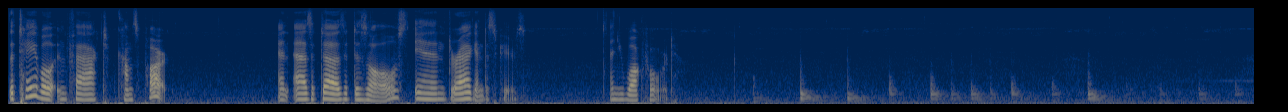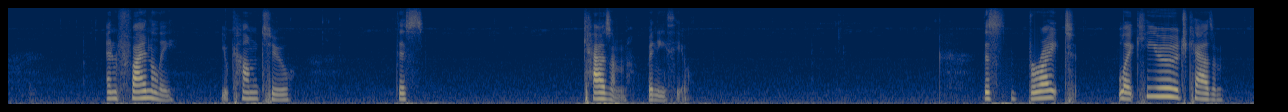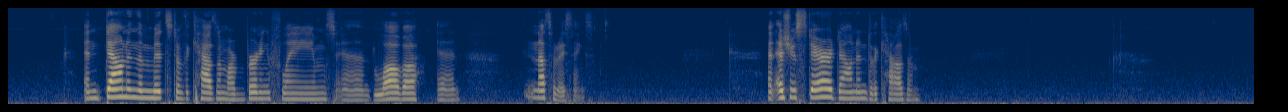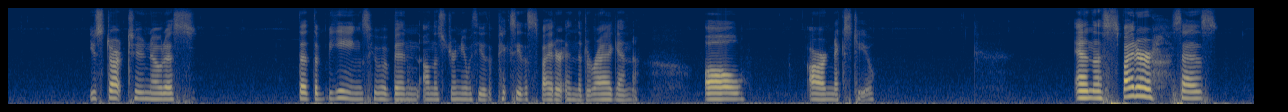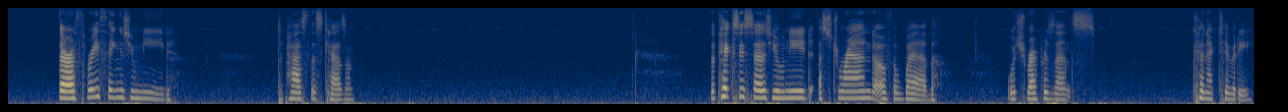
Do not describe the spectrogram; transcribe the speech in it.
The table, in fact, comes apart. And as it does, it dissolves and dragon disappears. And you walk forward. And finally, you come to this chasm beneath you. This bright, like huge chasm. And down in the midst of the chasm are burning flames and lava and not so nice things. And as you stare down into the chasm, you start to notice that the beings who have been on this journey with you the pixie, the spider, and the dragon all are next to you. And the spider says, There are three things you need to pass this chasm. The pixie says you'll need a strand of the web, which represents connectivity.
